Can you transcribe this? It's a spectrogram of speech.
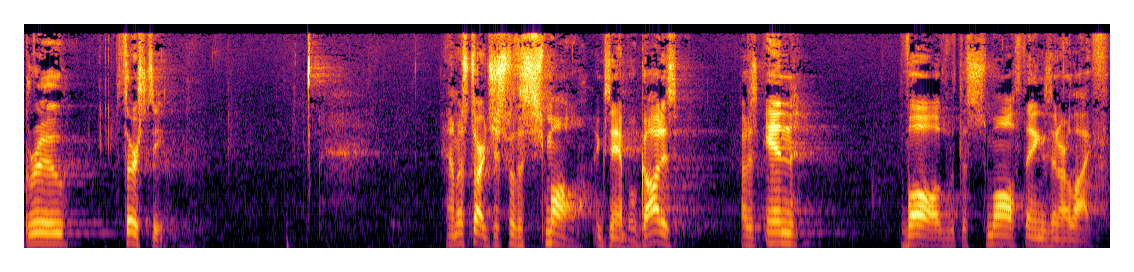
grew thirsty. And I'm going to start just with a small example. God is, God is involved with the small things in our life.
